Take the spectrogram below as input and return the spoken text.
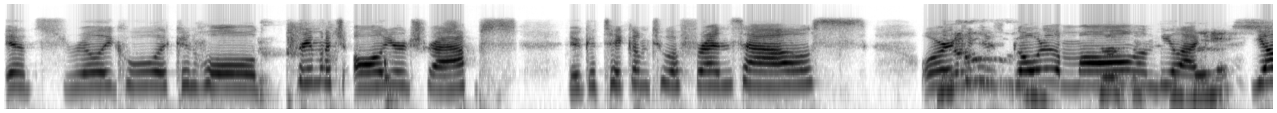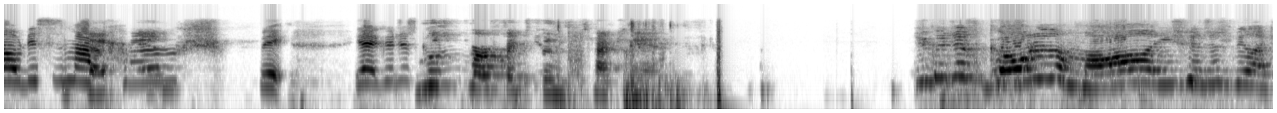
it's really cool. It can hold pretty much all your traps. You could take them to a friend's house, or You you could just go to the mall and be like, this? "Yo, this is my Tech purse." Wait, yeah, you could just go. Who's perfect for the tech hand? You could just go to the mall and you could just be like,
